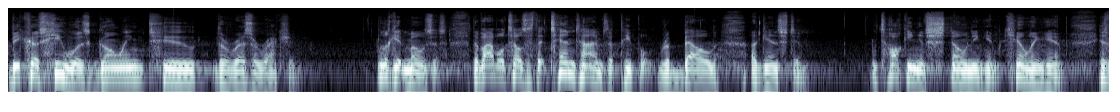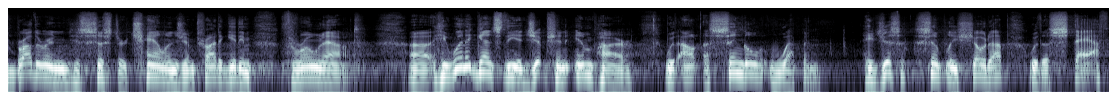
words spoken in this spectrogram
because he was going to the resurrection. Look at Moses. The Bible tells us that 10 times the people rebelled against him talking of stoning him, killing him. His brother and his sister challenge him, try to get him thrown out. Uh, he went against the Egyptian empire without a single weapon. He just simply showed up with a staff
